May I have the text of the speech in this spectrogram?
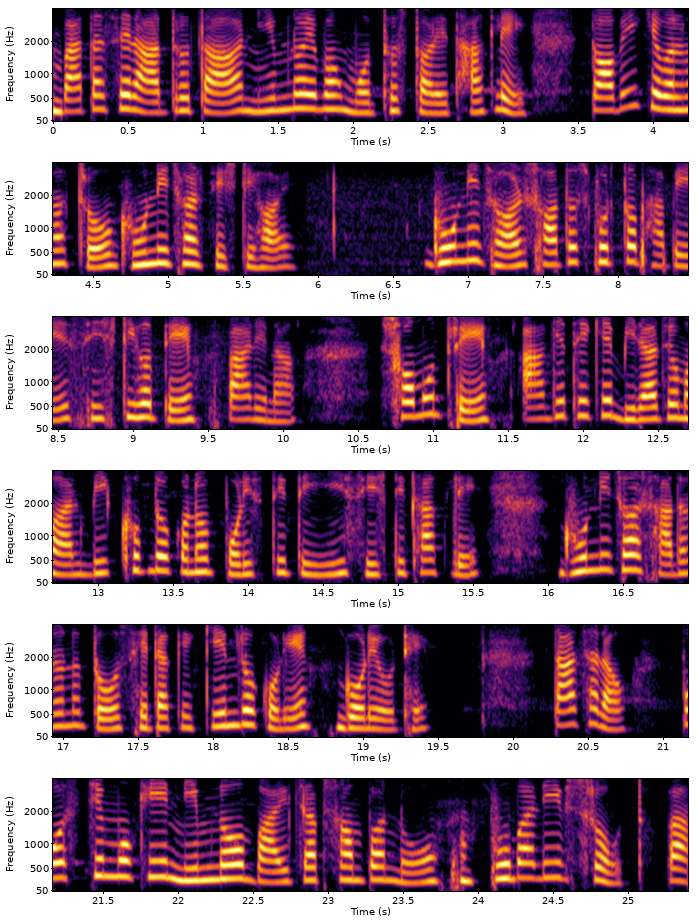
বাতাসের আর্দ্রতা নিম্ন এবং মধ্যস্তরে থাকলে তবেই কেবলমাত্র ঘূর্ণিঝড় সৃষ্টি হয়। ঘূর্ণিঝড় স্বতঃস্ফূর্তভাবে সৃষ্টি হতে পারে না। সমুদ্রে আগে থেকে বিরাজমান বিক্ষুব্ধ কোনো পরিস্থিতি সৃষ্টি থাকলে ঘূর্ণিঝড় সাধারণত সেটাকে কেন্দ্র করে গড়ে ওঠে। তাছাড়াও, পশ্চিমমুখী নিম্ন বায়ুচাপ সম্পন্ন পূবালি স্রোত বা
